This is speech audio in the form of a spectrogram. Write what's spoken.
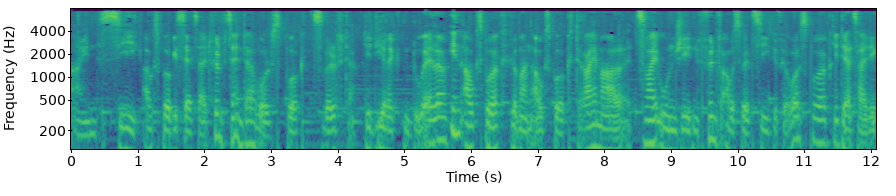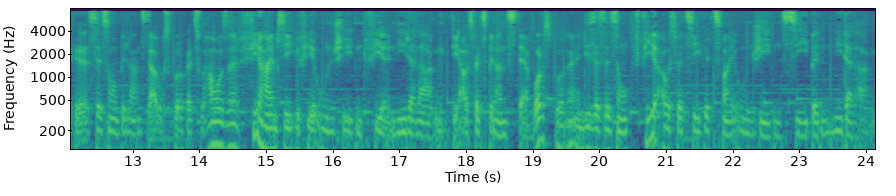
ein Sieg. Augsburg ist derzeit 15., Wolfsburg 12. Die direkten Duelle. In Augsburg gewann Augsburg dreimal, zwei Unentschieden, fünf Auswärtssiege für Wolfsburg. Die derzeitige Saisonbilanz der Augsburger zu Hause Hause, vier Heimsiege, vier Unentschieden, vier Niederlagen. Die Auswärtsbilanz der Wolfsburger in dieser Saison, vier Auswärtssiege, zwei Unentschieden, sieben Niederlagen.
